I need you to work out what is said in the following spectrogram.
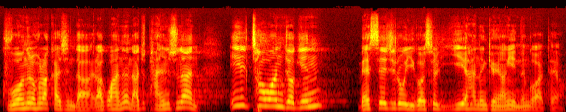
구원을 허락하신다라고 하는 아주 단순한 1차원적인 메시지로 이것을 이해하는 경향이 있는 것 같아요.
